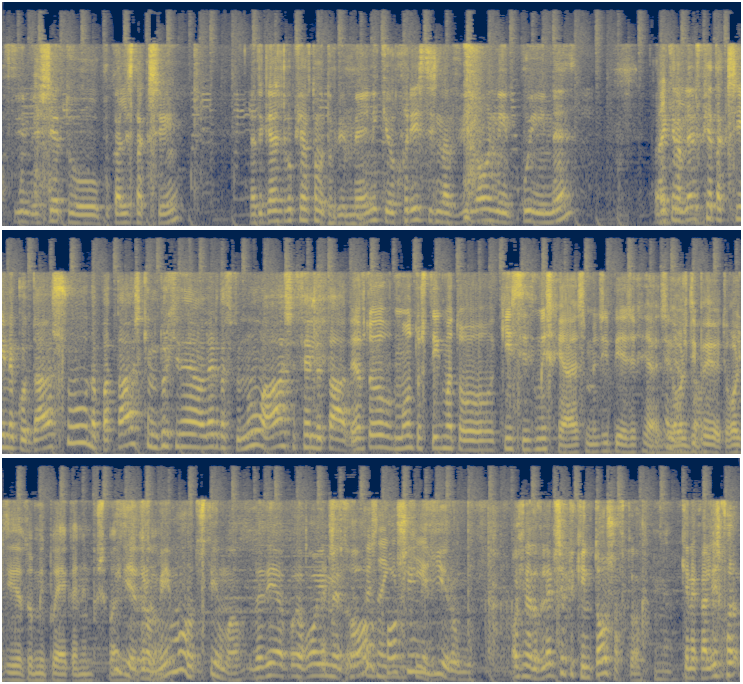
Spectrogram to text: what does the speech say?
αυτή την υπηρεσία του που καλείς ταξί, να την κάνεις λίγο πιο αυτοματοποιημένη και ο χρήστης να δηλώνει που είναι, δηλαδή και να βλέπεις ποια ταξί είναι κοντά σου, να πατάς και να του έρχεται ένα alert αυτού νου, α, σε θέλει ο Ε, τάδε. αυτό μόνο το στίγμα το εκείνης της στιγμής χρειάζεται, με GPS δεν χρειάζεται. Είναι όλη, την, αυτό. περι- όλη τη διαδρομή που έκανε που σου Η πάρει διαδρομή μόνο το στίγμα. Δηλαδή εγώ εγώ είμαι Εντάξει, το εδώ, πες να πώς γίνει είναι εκεί. γύρω μου. Όχι να το βλέπεις από το κινητό σου αυτό. Ναι. Και να καλείς, χω-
